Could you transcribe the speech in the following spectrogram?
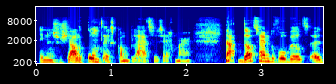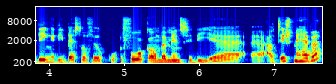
in een sociale context kan plaatsen, zeg maar. Nou, dat zijn bijvoorbeeld uh, dingen die best wel veel voorkomen bij mensen die uh, autisme hebben.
